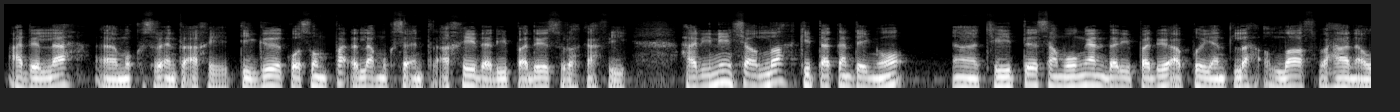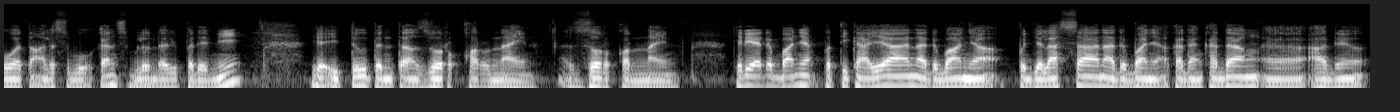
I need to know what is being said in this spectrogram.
adalah uh, muka surat yang terakhir. 304 adalah muka surat yang terakhir daripada surah kafi hari ini insyaAllah kita akan tengok uh, cerita sambungan daripada apa yang telah Allah Subhanahu Wa Taala sebutkan sebelum daripada ini iaitu tentang Zulqarnain Zulqarnain jadi ada banyak pertikaian ada banyak penjelasan ada banyak kadang-kadang uh, ada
